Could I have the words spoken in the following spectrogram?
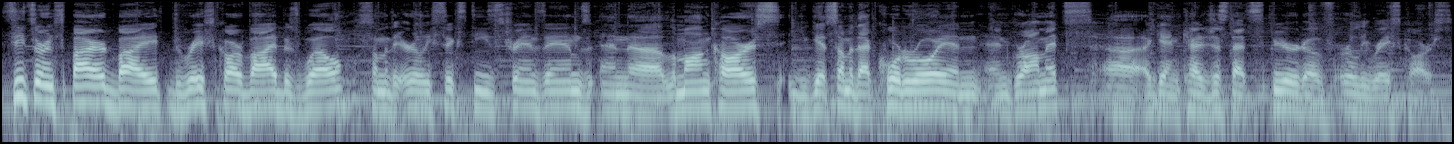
Seats are inspired by the race car vibe as well. Some of the early 60s Trans Ams and uh, Le Mans cars. You get some of that corduroy and, and grommets. Uh, again, kind of just that spirit of early race cars.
